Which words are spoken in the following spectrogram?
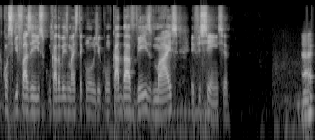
a conseguir fazer isso com cada vez mais tecnologia, com cada vez mais eficiência. É,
